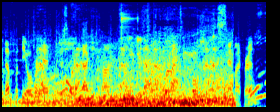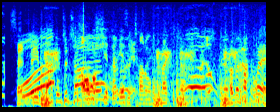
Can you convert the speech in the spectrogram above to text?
enough with the overhead. We're just going back in time. Bullshit. Send my friend. Send me back into time. Oh shit, there is a tunnel. Back to time. My fucking way.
